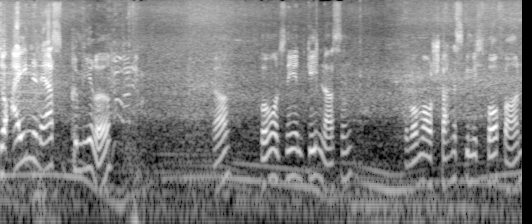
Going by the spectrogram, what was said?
Zur eigenen ersten Premiere. Ja, wollen wir uns nie entgehen lassen. Da wollen wir auch standesgemäß vorfahren.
